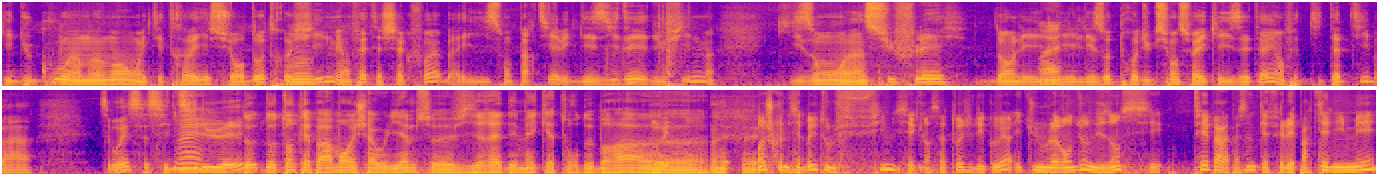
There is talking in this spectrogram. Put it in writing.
qui du coup à un moment ont été travaillés sur d'autres Mm. films, et en fait à chaque fois bah, ils sont partis avec des idées du film qu'ils ont insufflé dans les, Ouais. les- les autres productions sur lesquelles ils étaient, et en fait petit à petit bah ouais ça s'est Ouais. dilué. D'autant qu'apparemment, Richard Williams euh, virait des mecs à tour de bras. Oui. euh, Ouais, ouais. Moi, je connaissais pas du tout le film, c'est grâce à toi que j'ai découvert. Et tu nous l'as vendu en disant c'est fait par la personne qui a fait les parties animées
